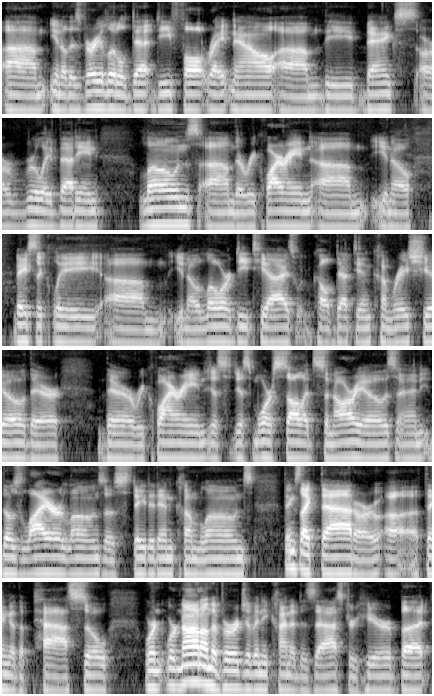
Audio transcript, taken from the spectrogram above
Um, you know, there's very little debt default right now. Um, the banks are really vetting loans. Um, they're requiring, um, you know, basically, um, you know, lower DTIs, what we call debt to income ratio. They're they're requiring just just more solid scenarios, and those liar loans, those stated income loans, things like that are a, a thing of the past. So we're we're not on the verge of any kind of disaster here, but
